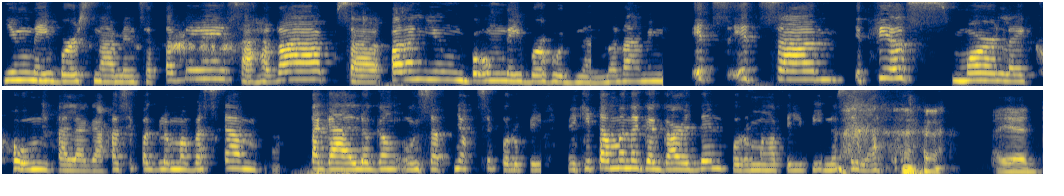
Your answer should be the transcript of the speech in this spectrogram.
Yung neighbors namin sa tabi, sa harap, sa parang yung buong neighborhood na maraming it's it's um it feels more like home talaga kasi pag lumabas ka Tagalog ang usap nyo kasi puro Pilipino. May kita mo nag-garden, puro mga Pilipino sila. Ayan.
